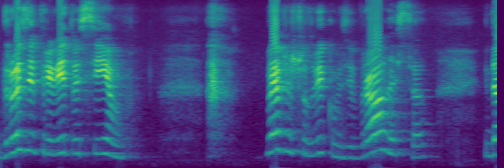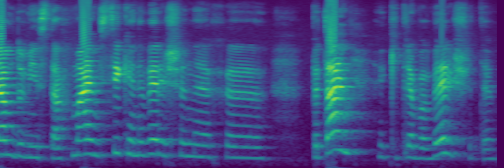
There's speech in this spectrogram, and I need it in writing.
Друзі, привіт усім! Ми вже з чоловіком зібралися, йдемо до міста. Маємо стільки невирішених е, питань, які треба вирішити.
